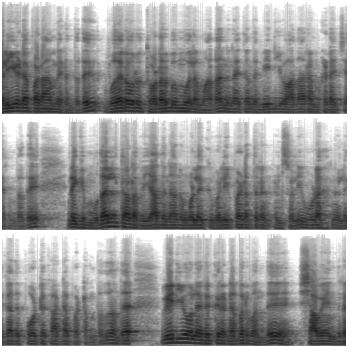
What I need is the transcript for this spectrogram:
வெளியிடப்படாமல் இருந்தது. வேறொரு தொடர்பு மூலமாக தான் எனக்கு அந்த வீடியோ ஆதாரம் கிடைச்சிருந்தது. இன்றைக்கி முதல் தடவையாக அதை நான் உங்களுக்கு வெளிப்படுத்துகிறேன் சொல்லி ஊடகங்களுக்கு அது போட்டு காட்டப்பட்டிருந்தது. அந்த வீடியோவில் இருக்கிற நபர் வந்து ஷவேந்திர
